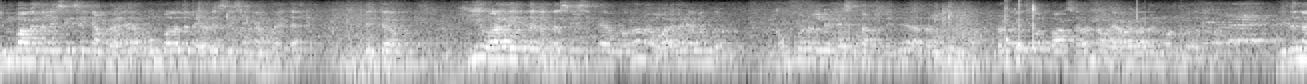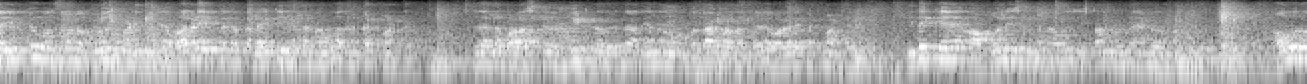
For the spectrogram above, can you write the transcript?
ಹಿಂಭಾಗದಲ್ಲಿ ಸಿ ಸಿ ಕ್ಯಾಮ್ರಾ ಇದೆ, ಮುಂಭಾಗದಲ್ಲಿ ಎರಡು ಸಿ ಸಿ ಕ್ಯಾಮ್ರಾ ಇದೆ. ಇದಕ್ಕೆ ಈ ಒಳಗಡೆ ಇರ್ತಕ್ಕಂಥ ಸಿ ಸಿ ಕ್ಯಾಮ್ರಾನ ನಾವು ಹೊರಗಡೆ ಒಂದು ಕಂಪ್ಯೂಟರಲ್ಲಿ ಡೆಸ್ಕ್ಟಾಪಲ್ಲಿ ಇದೆ ಅದರಲ್ಲಿ ಟ್ವೆಂಟಿ ಫೋರ್ ಬಾರ್ ಸೆವೆನ್ ನಾವು ಯಾವಾಗಾದರೂ ನೋಡ್ಬೋದು. ಇದನ್ನು ಇಟ್ಟು ಒಂದ್ಸಲ ನಾವು ಕ್ಲೋಸ್ ಮಾಡಿದ್ಮೇಲೆ ಒಳಗಡೆ ಇರ್ತಕ್ಕಂಥ ಲೈಟಿಂಗ್ ಎಲ್ಲ ನಾವು ಅದನ್ನು ಕಟ್ ಮಾಡ್ತೇವೆ. ಇದೆಲ್ಲ ಭಾಳಷ್ಟು ಹೀಟ್ ಇರೋದ್ರಿಂದ ಅದೇನು ಗೊತ್ತಾಗಬಾರ್ದು ಅಂತೇಳಿ ಒಳಗಡೆ ಕಟ್ ಮಾಡ್ತೀವಿ. ಇದಕ್ಕೆ ಆ ಪೊಲೀಸರಿಗೆ ನಾವು ಈ ಸ್ಟ್ರಾಂಗ್ ರೂಮ್ನ ಹ್ಯಾಂಡ್ ಓವರ್ ಮಾಡ್ತೀವಿ. ಅವರು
